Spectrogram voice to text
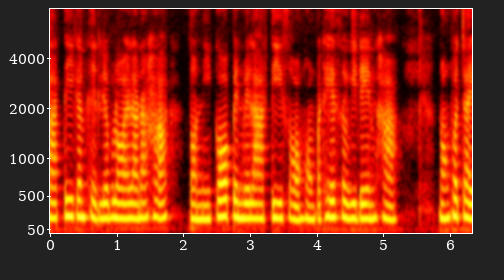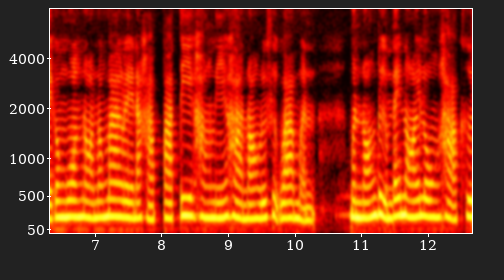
ปาร์ตี้กันเสร็จเรียบร้อยแล้วนะคะ ตอนนี้ก็เป็นเวลาตีสองของประเทศสวีเดนค่ะ น้องพอใจก็ง่วงนอนมากๆเลยนะคะ ปาร์ตี้ครั้งนี้ค่ะ น้องรู้สึกว่าเหมือน มือนน้องดื่มได้น้อยลงค่ะ คือ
